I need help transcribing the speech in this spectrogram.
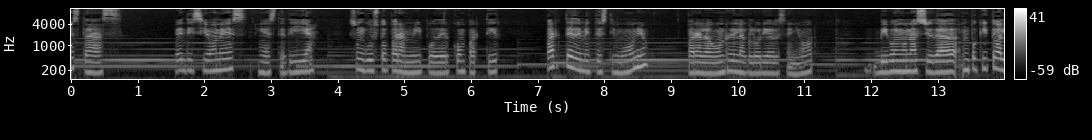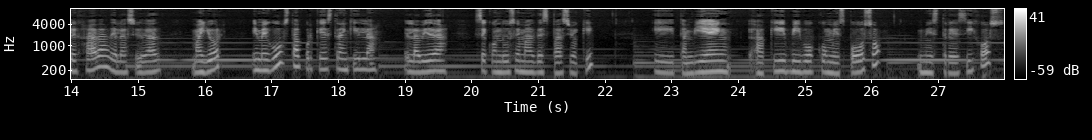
Hola, ¿cómo estás? Bendiciones en este día. Es un gusto para mí poder compartir parte de mi testimonio para la honra y la gloria del Señor. Vivo en una ciudad un poquito alejada de la ciudad mayor y me gusta porque es tranquila. La vida se conduce más despacio aquí. Y también aquí vivo con mi esposo, mis tres hijos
